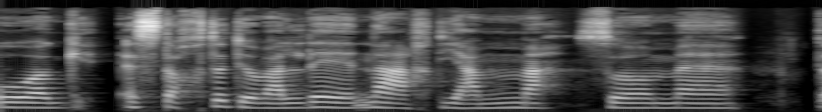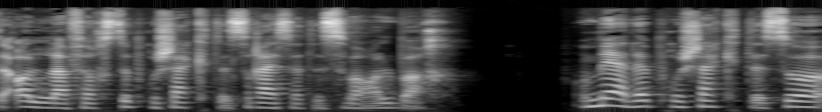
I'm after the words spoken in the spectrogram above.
og jeg startet jo veldig nært hjemme, så med det aller første prosjektet så reiste jeg til Svalbard. Og med det prosjektet så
